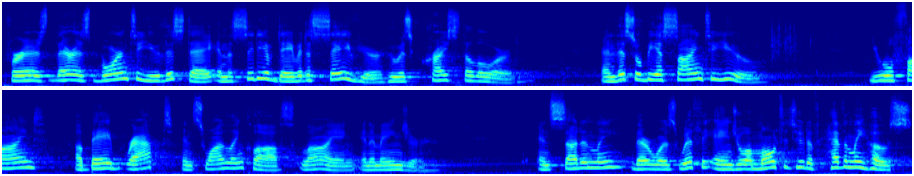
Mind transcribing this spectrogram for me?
For there is born to you this day in the city of David a Savior, who is Christ the Lord. And this will be a sign to you. You will find a babe wrapped in swaddling cloths lying in a manger. And suddenly there was with the angel a multitude of heavenly hosts,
